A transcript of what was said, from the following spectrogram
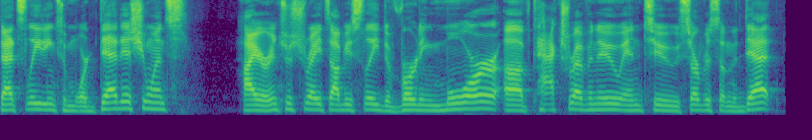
That's leading to more debt issuance, higher interest rates, obviously, diverting more of tax revenue into service on the debt.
